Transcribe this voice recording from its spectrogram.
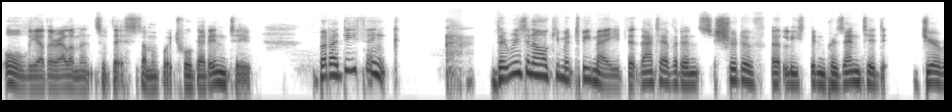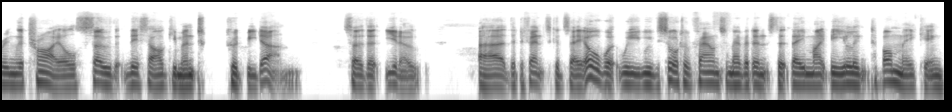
all the other elements of this, some of which we'll get into. But I do think there is an argument to be made that that evidence should have at least been presented during the trial so that this argument could be done. So that, you know, uh, the defense could say, "Oh, but we we've sort of found some evidence that they might be linked to bomb making,"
